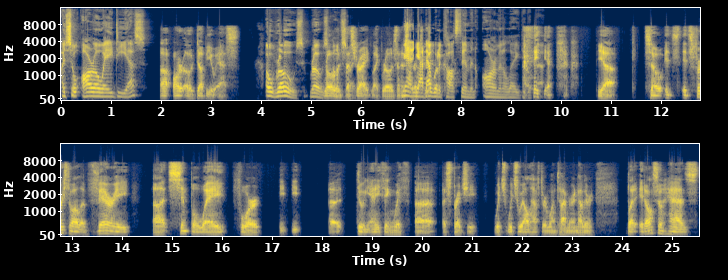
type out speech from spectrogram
Uh, so R O A D S? Uh, R O W S. Oh, Rose, Rose. Rose, that's right. Like Rose and a Yeah, yeah, that would have cost them an arm and a leg to get that. yeah. Yeah. So it's it's first of all a very uh, simple way for uh, doing anything with uh, a spreadsheet which which we all have to at one time or another. But it also has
